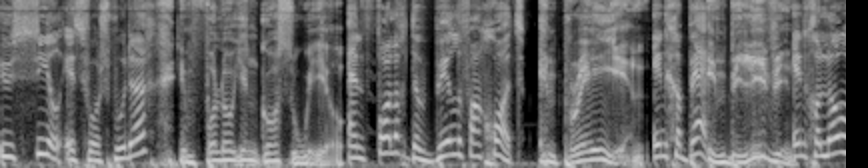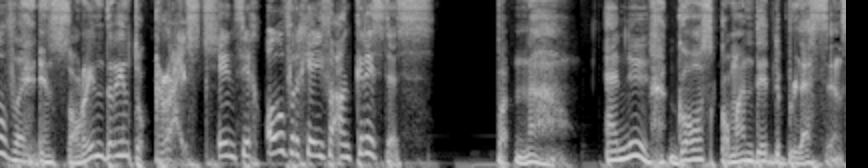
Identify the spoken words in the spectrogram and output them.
Uw ziel is voorspoedig in following God's will, en volgt de wil van God. in praying, In gebed, in believing, in geloven, in surrendering to Christ. in zich overgeven aan Christus. But now, En nu, God's commanded blessings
